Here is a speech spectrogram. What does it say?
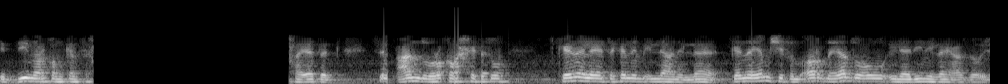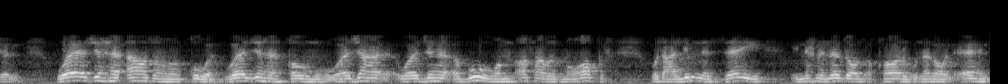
الدين رقم كم في حياتك. عنده رقم واحد كان لا يتكلم إلا عن الله. كان يمشي في الأرض يدعو إلى دين الله عز وجل. واجه أعظم القوة واجه قومه. واجه, واجه أبوه. ومن أصعب المواقف. وتعلمنا إزاي إن إحنا ندعو الأقارب وندعو الأهل.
